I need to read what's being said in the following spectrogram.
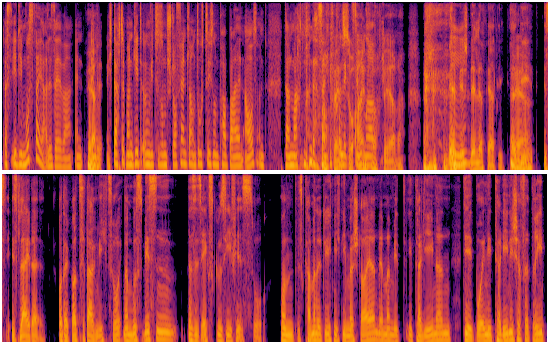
dass ihr die Muster ja alle selber ja. Ich dachte, man geht irgendwie zu so einem Stoffhändler und sucht sich so ein paar Ballen aus und dann macht man das seine Kollektion so einfach raus. wäre. Wären wir schneller fertig. Ja. Nee, ist, ist leider oder Gott sei Dank nicht so. Man muss wissen, dass es exklusiv ist. So. Und das kann man natürlich nicht immer steuern, wenn man mit Italienern, die, wo ein italienischer Vertrieb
